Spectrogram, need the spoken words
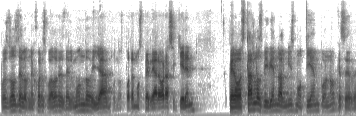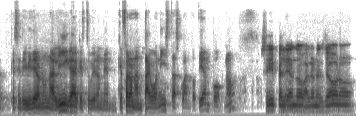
pues dos de los mejores jugadores del mundo y ya pues, nos podemos pelear ahora si quieren, pero estarlos viviendo al mismo tiempo, ¿no? Que se, que se dividieron una liga, que estuvieron en, que fueron antagonistas cuánto tiempo, ¿no? Sí, peleando balones de oro.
